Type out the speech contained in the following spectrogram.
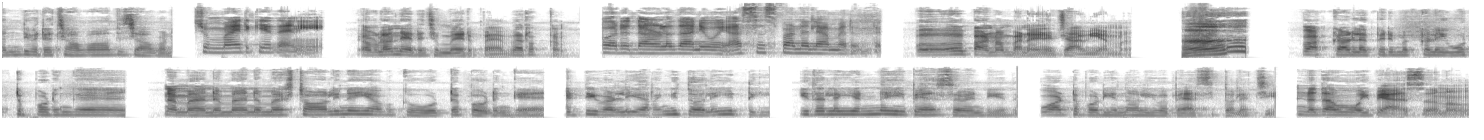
அந்தி வரை சாவாது சாவணும் சும்மா இருக்கே தானே? எவ்வளவு நேரம் சும்மா இருப்பேன் விறக்கம். ஒரு தான தானே போய் அசஸ் பண்ணலாம இருந்து. ஓ பணம் பணம் சாவியம்மா வாக்காள பெருமக்களை ஓட்டு போடுங்க. நம்ம நம்ம நம்ம ஸ்டாலின் ஐயாவுக்கு ஓட்டு போடுங்க. எட்டி வள்ளி இறங்கி தொலையிட்டு இதெல்லாம் என்ன பேச வேண்டியது? ஓட்டு போடியனால இவ பேசி தொலைச்சி என்னதான் போய் பேசணும்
